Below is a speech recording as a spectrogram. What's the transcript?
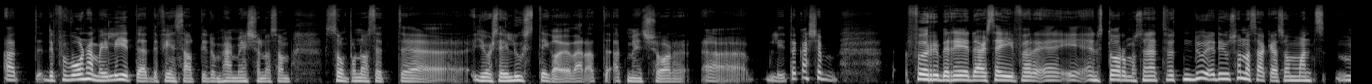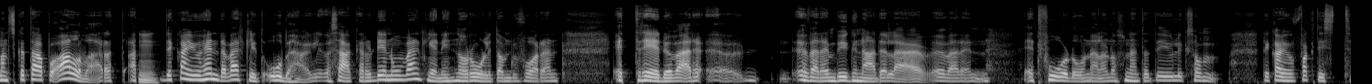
att det förvånar mig lite att det finns alltid de här människorna som, som på något sätt eh, gör sig lustiga över att, att människor eh, lite kanske förbereder sig för en storm och sånt. För nu är det ju sådana saker som man, man ska ta på allvar. Att, att Det kan ju hända verkligt obehagliga saker och det är nog verkligen inte något roligt om du får en, ett träd över, över en byggnad eller över en, ett fordon eller något sånt. Att det, är ju liksom, det kan ju faktiskt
